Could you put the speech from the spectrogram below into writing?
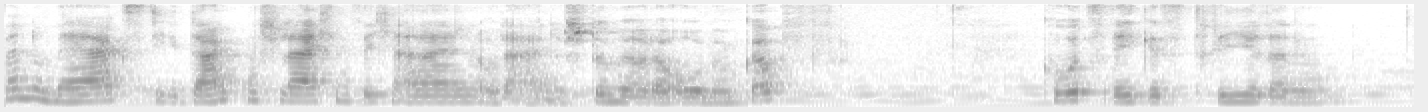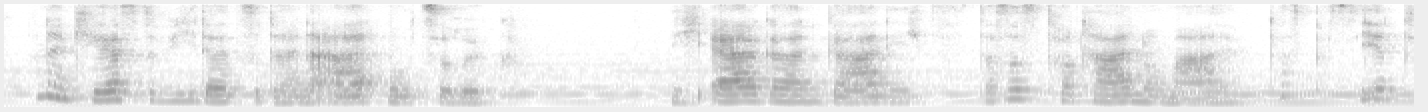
Wenn du merkst, die Gedanken schleichen sich ein oder eine Stimme oder oben im Kopf, kurz registrieren und dann kehrst du wieder zu deiner Atmung zurück. Nicht ärgern, gar nichts. Das ist total normal. Das passiert.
